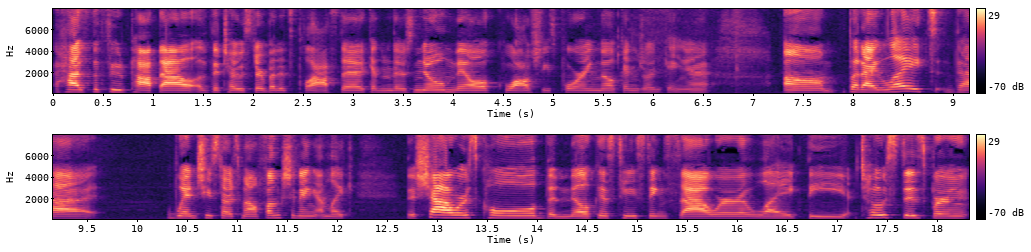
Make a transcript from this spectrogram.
has the food pop out of the toaster but it's plastic and there's no milk while she's pouring milk and drinking it. Um, but I liked that when she starts malfunctioning and like the shower's cold, the milk is tasting sour, like the toast is burnt,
